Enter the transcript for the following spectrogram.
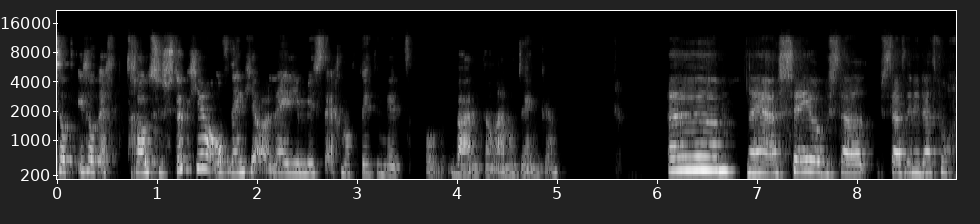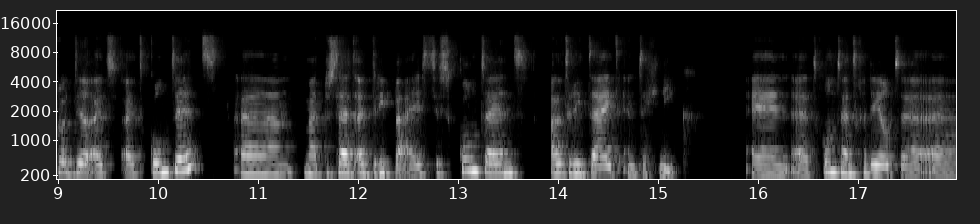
dat, is dat echt het grootste stukje? Of denk je, oh nee, je mist echt nog dit en dit waar ik dan aan moet denken? Um, nou ja, SEO bestaat, bestaat inderdaad voor een groot deel uit, uit content. Maar het bestaat uit drie pijlers. Het is content, autoriteit en techniek. En het contentgedeelte uh,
